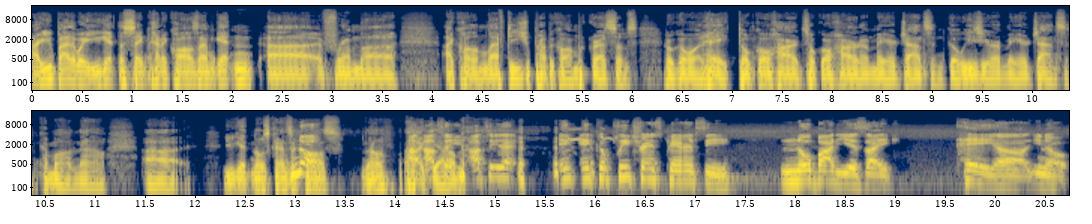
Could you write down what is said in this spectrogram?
are you, by the way, you get the same kind of calls I'm getting uh, from, uh, I call them lefties, you probably call them progressives, who are going, hey, don't go hard, so go hard on Mayor Johnson. Go easier on Mayor Johnson. Come on now. Uh, you getting those kinds of no. calls? No? I will tell, you, I'll tell you that in, in complete transparency, nobody is like, hey, uh, you know,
